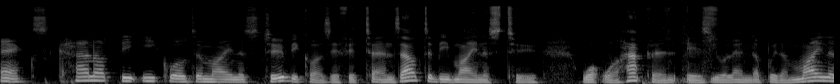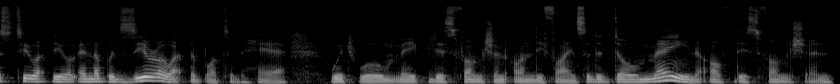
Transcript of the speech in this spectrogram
x cannot be equal to minus 2 because if it turns out to be minus 2 what will happen is you will end up with a minus 2 at, you'll end up with 0 at the bottom here which will make this function undefined. So the domain of this function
